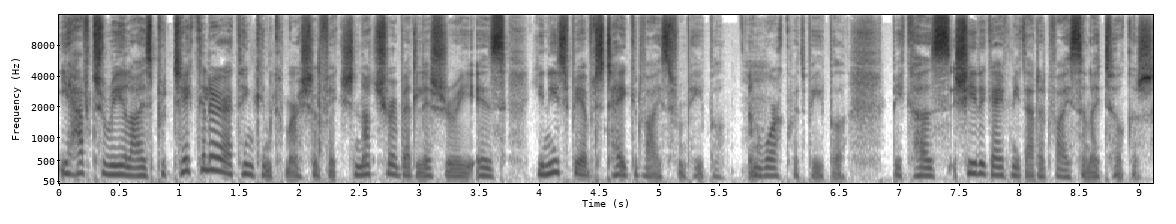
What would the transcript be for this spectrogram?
you have to realise, particularly I think in commercial fiction, not sure about literary, is you need to be able to take advice from people and work with people because Sheila gave me that advice and I took it.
